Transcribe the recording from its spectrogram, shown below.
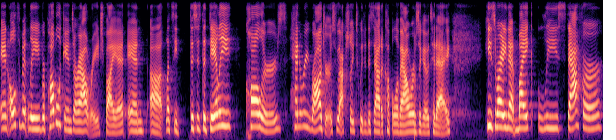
and ultimately Republicans are outraged by it. And uh, let's see, this is the Daily Caller's Henry Rogers, who actually tweeted this out a couple of hours ago today. He's writing that Mike Lee staffer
